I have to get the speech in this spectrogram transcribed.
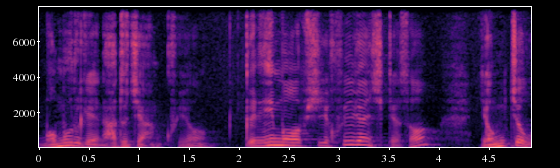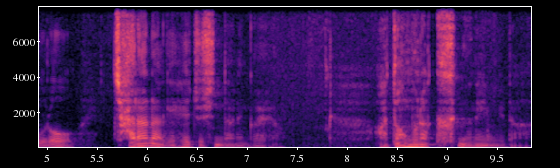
머무르게 놔두지 않고요. 끊임없이 훈련시켜서 영적으로 자라나게 해 주신다는 거예요. 아, 너무나 큰 은혜입니다.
